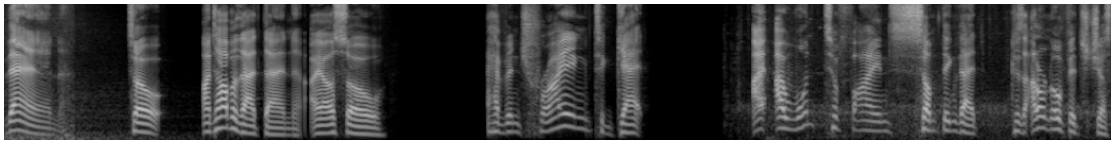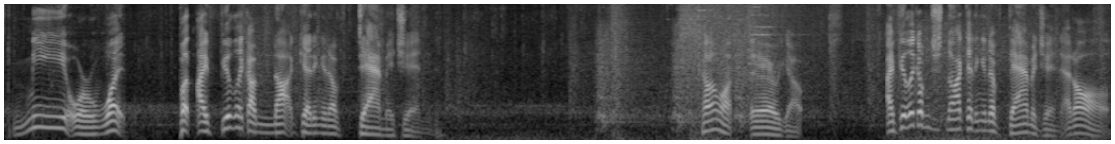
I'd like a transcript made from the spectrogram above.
Then, so, on top of that then, I also have been trying to get... I, I want to find something that... Because I don't know if it's just me or what, but I feel like I'm not getting enough damage in. Come on. There we go. I feel like I'm just not getting enough damage in at all.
